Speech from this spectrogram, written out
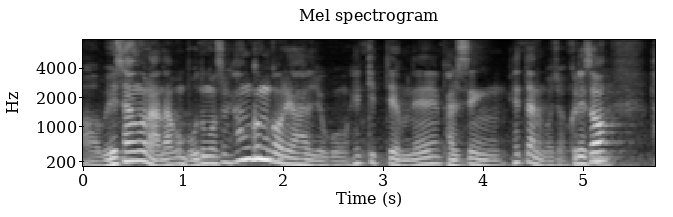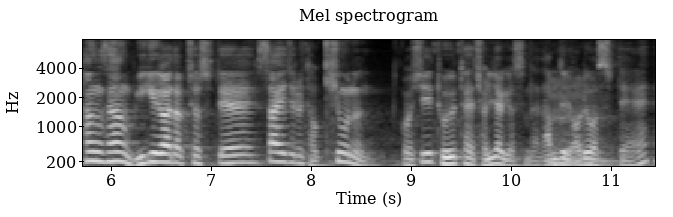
어, 외상을 안 하고 모든 것을 현금 거래하려고 했기 때문에 발생했다는 거죠. 그래서 음. 항상 위기가 닥쳤을 때 사이즈를 더 키우는 것이 도요타의 전략이었습니다. 남들이 음. 어려웠을 때.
